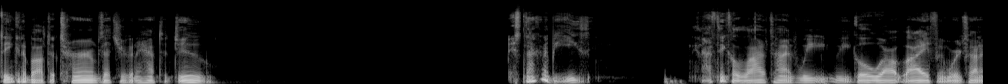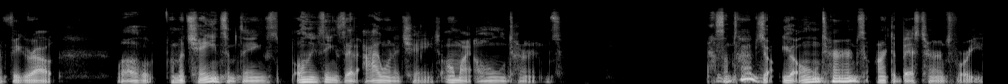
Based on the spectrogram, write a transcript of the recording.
thinking about the terms that you're going to have to do, it's not going to be easy. And I think a lot of times we we go out life and we're trying to figure out well, I'm going to change some things, only things that I want to change on my own terms. Now, mm-hmm. sometimes your own terms aren't the best terms for you.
